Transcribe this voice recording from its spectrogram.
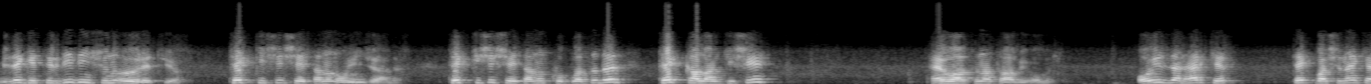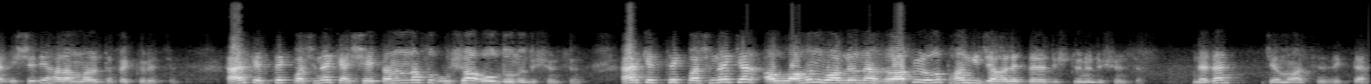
bize getirdiği din şunu öğretiyor. Tek kişi şeytanın oyuncağıdır. Tek kişi şeytanın kuklasıdır. Tek kalan kişi hevasına tabi olur. O yüzden herkes tek başınayken işlediği haramları tefekkür etsin. Herkes tek başınayken şeytanın nasıl uşağı olduğunu düşünsün Herkes tek başınayken Allah'ın varlığından gafil olup hangi cehaletlere düştüğünü düşünsün. Neden? Cemaatsizlikten.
